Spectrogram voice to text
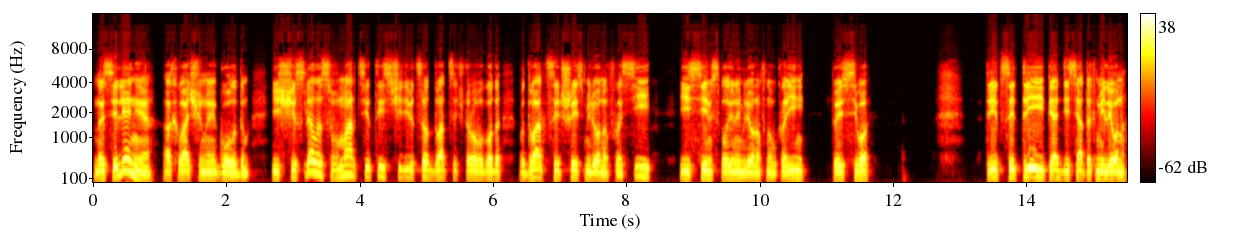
Население, охваченное голодом, исчислялось в марте 1922 года в 26 миллионов в России и 7,5 миллионов на Украине, то есть всего 33,5 миллиона,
